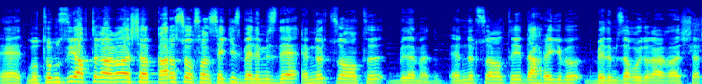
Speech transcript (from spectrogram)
Evet lootumuzu yaptık arkadaşlar. Karı 98 belimizde M416 bilemedim. M416'yı dahre gibi belimize koyduk arkadaşlar.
